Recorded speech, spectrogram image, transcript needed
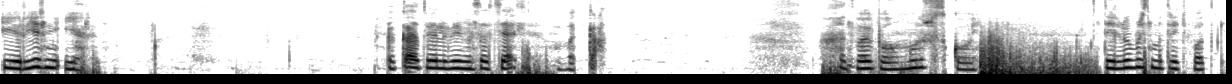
і різні ігри. Какая твоя любимая соцсеть? ВК. А твой пол мужской. Ты любишь смотреть фотки?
